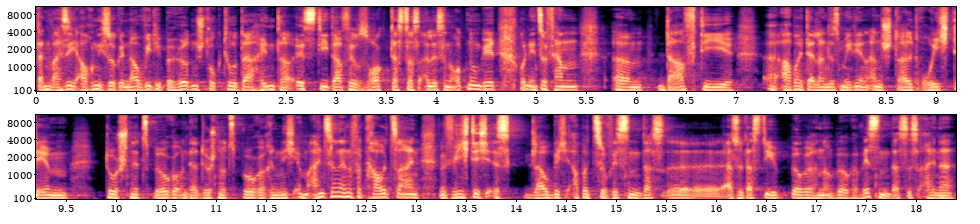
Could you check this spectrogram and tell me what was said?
dann weiß ich auch nicht so genau, wie die Behördenstruktur dahinter ist, die dafür sorgt, dass das alles in Ordnung geht. Und insofern ähm, darf die äh, Arbeit der Landesmedienanstalt ruhig dem Durchschnittsbürger und der Durchschnittsbürgerin nicht im Einzelnen vertraut sein. Wichtig ist, glaube ich, aber zu wissen, dass äh, also dass die Bürgerinnen und Bürger wissen, dass es eine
